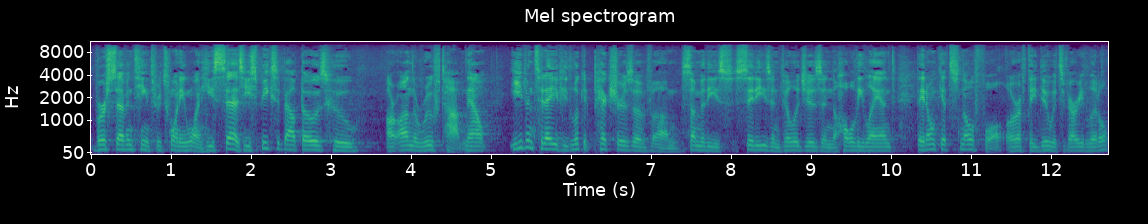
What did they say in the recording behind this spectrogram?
Verse 17 through 21, he says, he speaks about those who are on the rooftop. Now, even today, if you look at pictures of um, some of these cities and villages in the Holy Land, they don't get snowfall, or if they do, it's very little.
